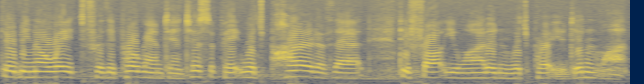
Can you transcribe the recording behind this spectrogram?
there would be no way for the program to anticipate which part of that default you wanted and which part you didn't want.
